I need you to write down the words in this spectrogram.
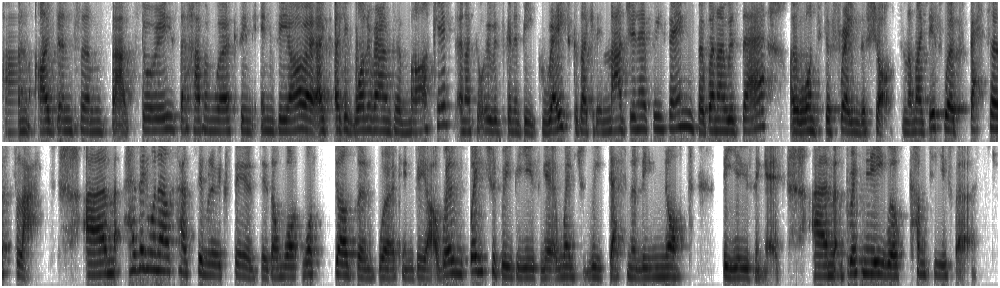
Um, I've done some bad stories that haven't worked in, in VR. I, I did one around a market and I thought it was going to be great because I could imagine everything. But when I was there, I wanted to frame the shots. And I'm like, this works better flat. Um, has anyone else had similar experiences on what, what doesn't work in VR? When, when should we be using it and when should we definitely not be using it? Um, Brittany, we'll come to you first.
